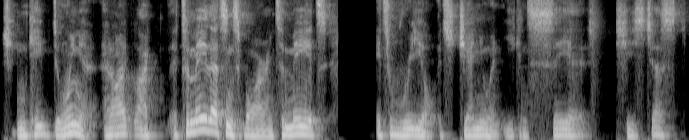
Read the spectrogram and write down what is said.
she can keep doing it. And I like to me that's inspiring. To me, it's it's real. It's genuine. You can see it. She's just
